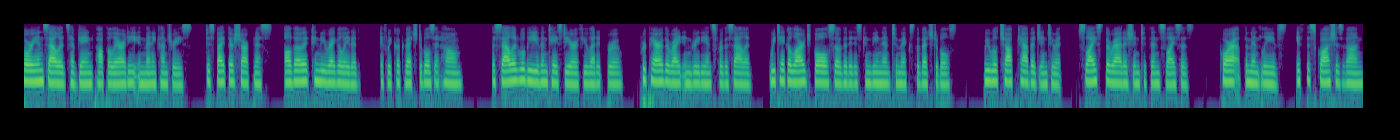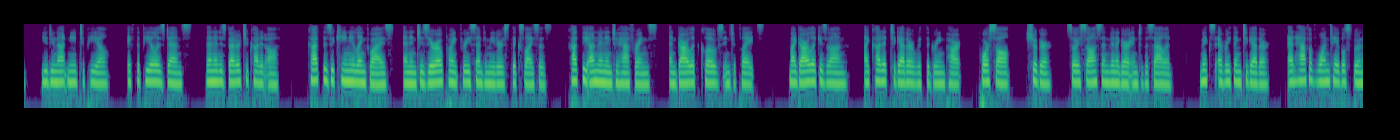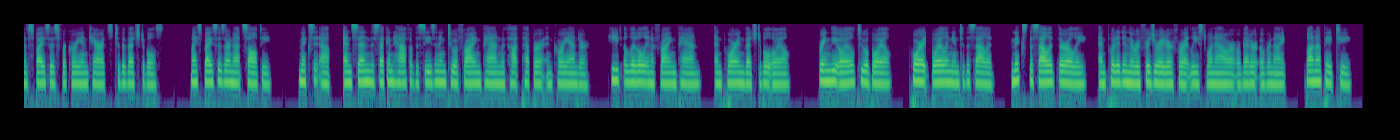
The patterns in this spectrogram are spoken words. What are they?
Korean salads have gained popularity in many countries, despite their sharpness, although it can be regulated if we cook vegetables at home. The salad will be even tastier if you let it brew. Prepare the right ingredients for the salad. We take a large bowl so that it is convenient to mix the vegetables. We will chop cabbage into it. Slice the radish into thin slices. Pour out the mint leaves. If the squash is young, you do not need to peel. If the peel is dense, then it is better to cut it off. Cut the zucchini lengthwise, and into 0.3 centimeters thick slices. Cut the onion into half rings, and garlic cloves into plates. My garlic is young. I cut it together with the green part. Pour salt, sugar, soy sauce and vinegar into the salad. Mix everything together. Add half of 1 tablespoon of spices for Korean carrots to the vegetables. My spices are not salty. Mix it up, and send the second half of the seasoning to a frying pan with hot pepper and coriander. Heat a little in a frying pan, and pour in vegetable oil. Bring the oil to a boil. Pour it boiling into the salad. Mix the salad thoroughly, and put it in the refrigerator for at least one hour or better overnight. Bon appetit!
